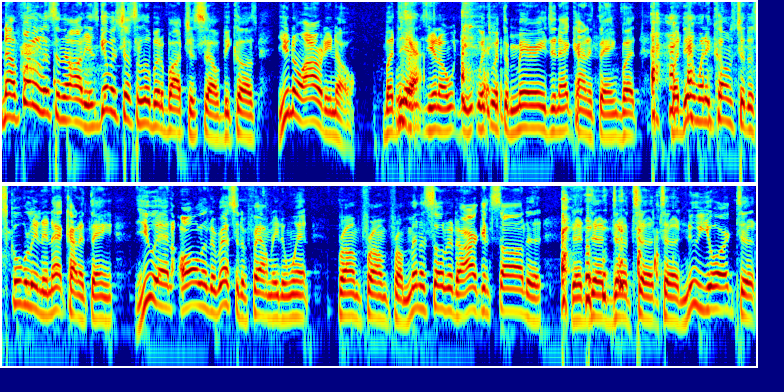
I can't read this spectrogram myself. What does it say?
now, for the listening audience, give us just a little bit about yourself because you know I already know. But then, yeah. you know, with with the marriage and that kind of thing. But but then when it comes to the schooling and that kind of thing, you and all of the rest of the family that went from from from Minnesota to Arkansas to to, to, to, to, to New York to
